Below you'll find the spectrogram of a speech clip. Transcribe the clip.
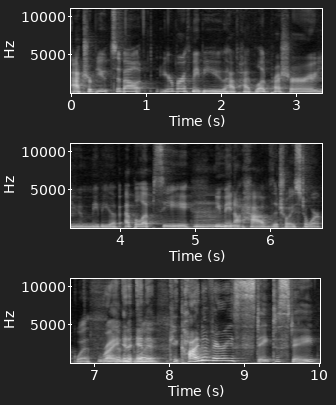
attributes about your birth, maybe you have high blood pressure, you maybe you have epilepsy, mm. you may not have the choice to work with. Right. And, and it kind of varies state to state.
